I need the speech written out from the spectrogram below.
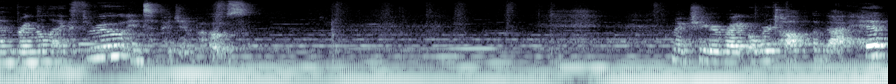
and bring the leg through into pigeon pose. Make sure you're right over top of that hip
